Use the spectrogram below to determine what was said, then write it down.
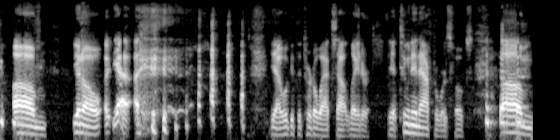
um, you know, uh, yeah. yeah, we'll get the turtle wax out later. Yeah, tune in afterwards, folks. Um,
